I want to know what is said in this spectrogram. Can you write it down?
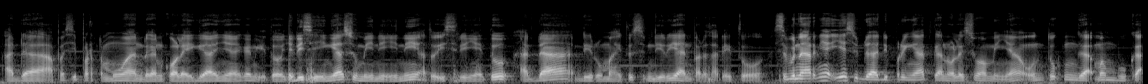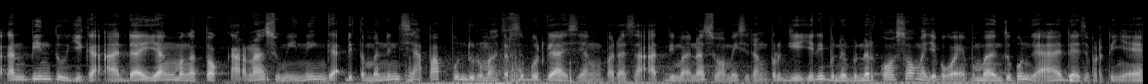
ada apa sih pertemuan dengan koleganya kan gitu. Jadi sehingga Sumini ini atau istrinya itu ada di rumah itu sendirian pada saat itu. Sebenarnya ia sudah diperingatkan oleh suaminya untuk nggak membukakan pintu jika ada yang mengetok. Karena Sumini nggak ditemenin siapa pun di rumah rumah tersebut guys yang pada saat di mana suami sedang pergi. Jadi bener-bener kosong aja pokoknya. Pembantu pun nggak ada sepertinya ya.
